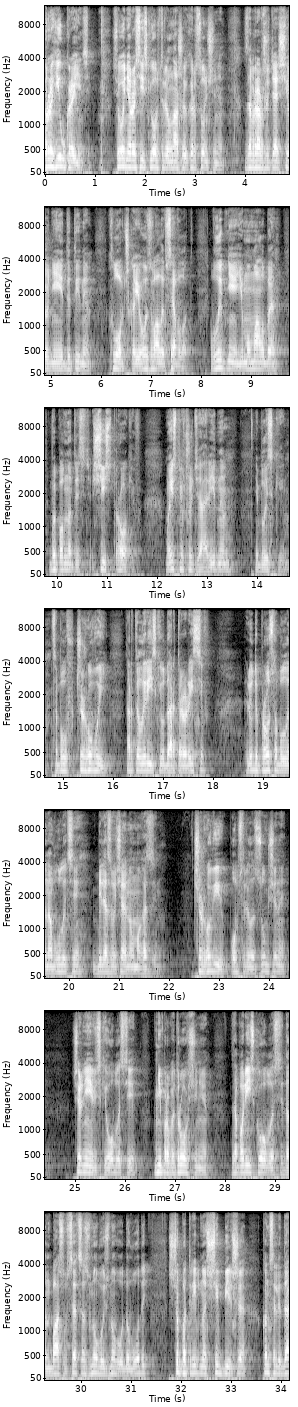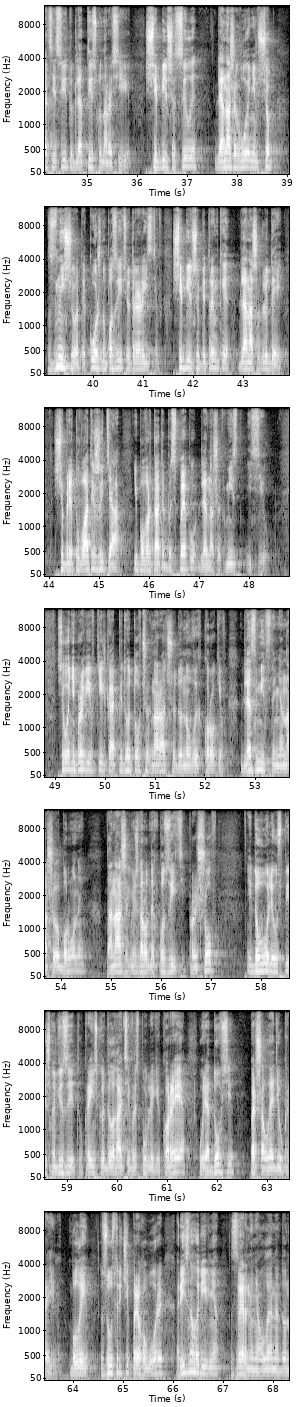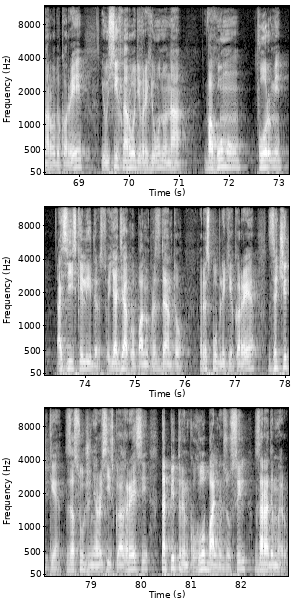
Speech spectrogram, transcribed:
Дорогі українці, сьогодні російський обстріл нашої Херсонщини забрав життя ще однієї дитини, хлопчика. Його звали Всеволод. В липні йому мало би виповнитись 6 років. Мої співчуття рідним і близьким. Це був черговий артилерійський удар терористів. Люди просто були на вулиці біля звичайного магазину. Чергові обстріли Сумщини, Чернігівській області, Дніпропетровщині, Запорізької області, Донбасу, все це знову і знову доводить, що потрібно ще більше консолідації світу для тиску на Росію, ще більше сили для наших воїнів, щоб знищувати кожну позицію терористів, ще більше підтримки для наших людей, щоб рятувати життя і повертати безпеку для наших міст і сіл. Сьогодні провів кілька підготовчих нарад щодо нових кроків для зміцнення нашої оборони та наших міжнародних позицій. Пройшов і доволі успішно візит української делегації в Республіки Корея, урядовці, перша леді України. Були зустрічі, переговори різного рівня, звернення Олени до народу Кореї і усіх народів регіону на вагомому форумі Азійське лідерство. Я дякую пану президенту Республіки Корея за чітке засудження російської агресії та підтримку глобальних зусиль заради миру.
